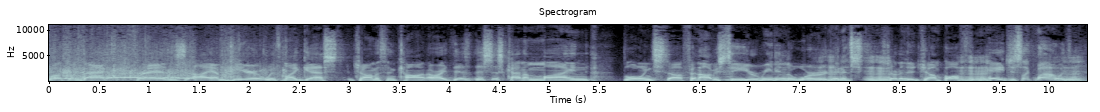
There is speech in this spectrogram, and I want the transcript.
Welcome back, friends. I am here with my guest, Jonathan Cahn. All right, this, this is kind of mind blowing stuff. And obviously, mm-hmm. you're reading the word and mm-hmm. it's mm-hmm. starting to jump off the page. It's like, wow, it's,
